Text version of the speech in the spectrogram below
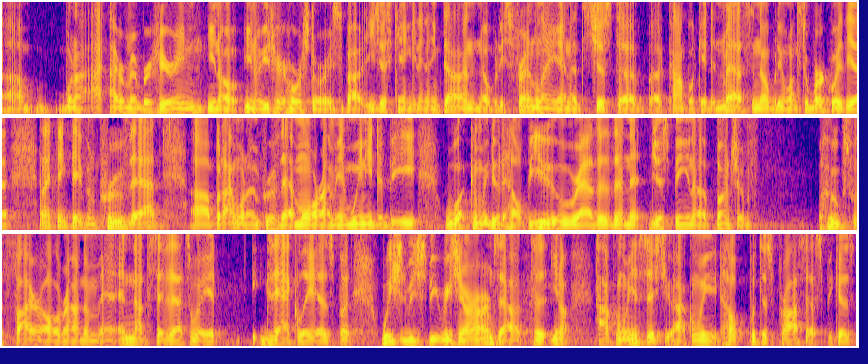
Um, when I, I, remember hearing, you know, you know, you'd hear horror stories about you just can't get anything done, nobody's friendly, and it's just a, a complicated mess, and nobody wants to work with you. And I think they've improved that, uh, but I want to improve that more. I mean, we need to be what can we do to help you rather than it just being a bunch of hoops with fire all around them. And, and not to say that that's the way it exactly is, but we should just be reaching our arms out to, you know, how can we assist you? How can we help with this process? Because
